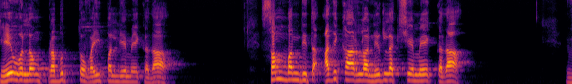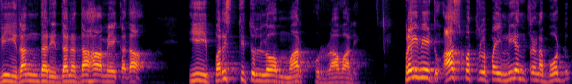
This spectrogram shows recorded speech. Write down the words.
కేవలం ప్రభుత్వ వైఫల్యమే కదా? సంబంధిత అధికారుల నిర్లక్ష్యమే కదా? వీరందరి ధనదహమే కదా? ఈ పరిస్థితుల్లో మార్పు రావాలి. ప్రైవేటు ఆసుపత్రులపై నియంత్రణ బోర్డు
